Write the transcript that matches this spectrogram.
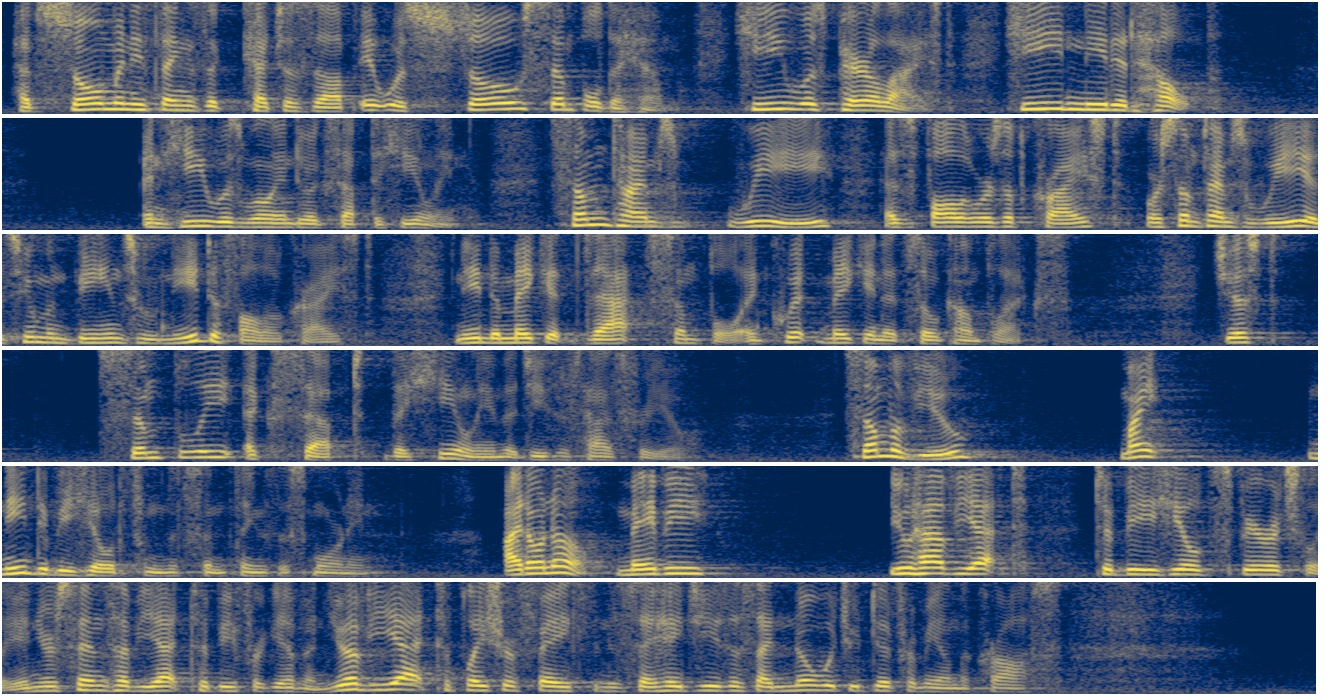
Have so many things that catch us up. It was so simple to him. He was paralyzed, he needed help, and he was willing to accept the healing. Sometimes we, as followers of Christ, or sometimes we, as human beings who need to follow Christ, need to make it that simple and quit making it so complex. Just simply accept the healing that Jesus has for you. Some of you might need to be healed from some things this morning. I don't know. Maybe you have yet to be healed spiritually and your sins have yet to be forgiven. You have yet to place your faith and to say, Hey, Jesus, I know what you did for me on the cross.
